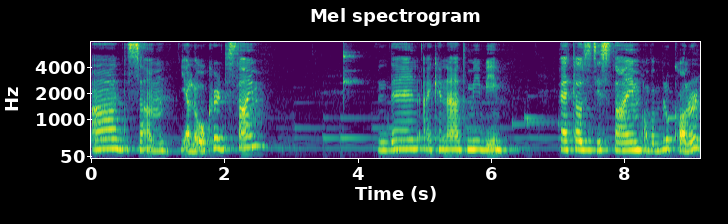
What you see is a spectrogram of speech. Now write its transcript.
add some yellow ochre this time. And then I can add maybe petals this time of a blue color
